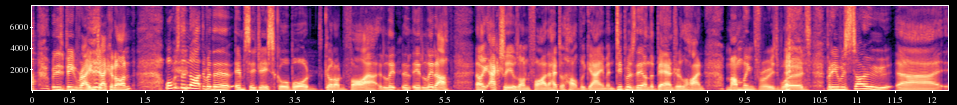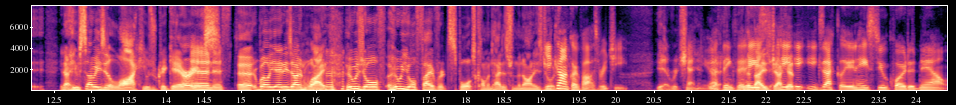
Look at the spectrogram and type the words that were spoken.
with his big rain jacket on. What was the night where the MCG scoreboard got on fire? It lit, it lit up. Like actually, it was on fire. They had to halt the game, and Dipper's there on the boundary line, mumbling through his words. but he was so, uh, you know, he was so easy to like. He was gregarious. Earnest. Uh, well, yeah, in his own way. who was your Who were your favourite sports commentators from the nineties? You can't go past Richie. Yeah, Richie. Yeah. I think that In the he's beige jacket. he- he- exactly, and he's still quoted now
